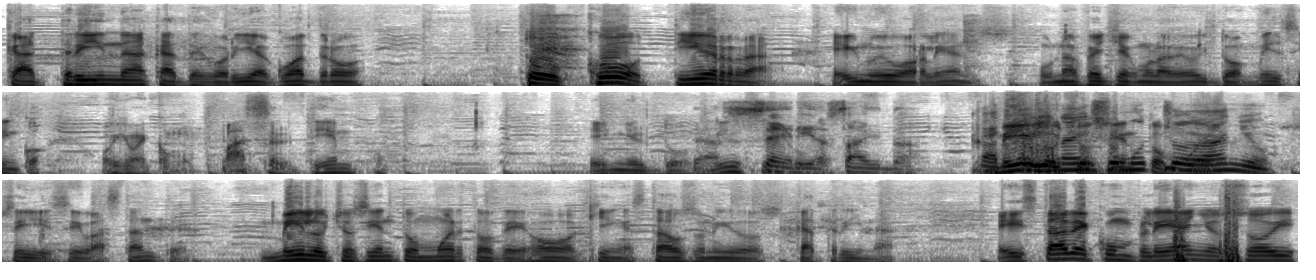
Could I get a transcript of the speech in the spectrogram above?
Katrina, categoría 4, tocó tierra en Nueva Orleans. Una fecha como la de hoy, 2005. Óigame, cómo pasa el tiempo. En el 2005. Seria, Zaida. Katrina hizo mucho muertos. daño. Sí, sí, bastante. 1800 muertos dejó aquí en Estados Unidos Katrina. Está de cumpleaños hoy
